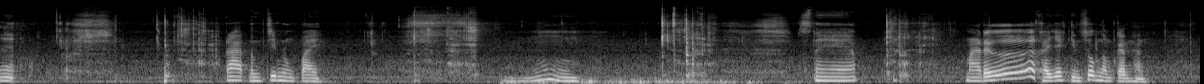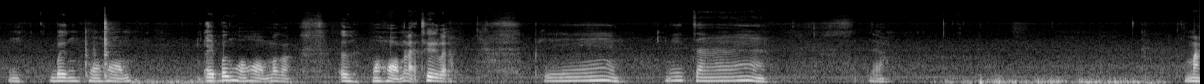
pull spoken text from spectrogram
นี่ราดน้ำจิ้มลงไปแซ่บมาเด้อใครอยากกินส้มนำกันหันเบิงหัวหอมไอ้เบิงหัวหอมมาก่อนเออหัวหอมแหละทึกละพี่นี่จ้าเดี๋ยวมา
